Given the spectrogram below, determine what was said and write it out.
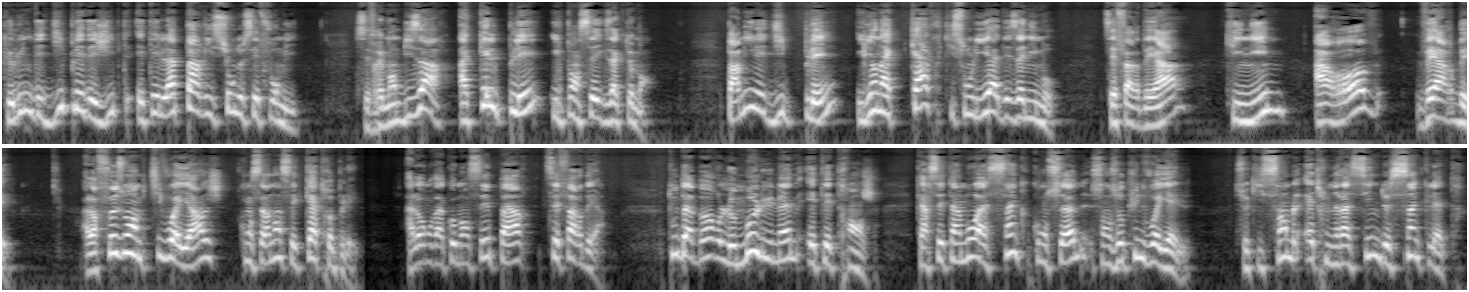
que l'une des dix plaies d'Égypte était l'apparition de ces fourmis. C'est vraiment bizarre. À quelle plaie il pensait exactement? Parmi les dix plaies, il y en a quatre qui sont liées à des animaux. Tsefardea, Kinim, Arov, Ve'arbe. Alors faisons un petit voyage concernant ces quatre plaies. Alors on va commencer par Tsefardea. Tout d'abord, le mot lui-même est étrange, car c'est un mot à cinq consonnes sans aucune voyelle, ce qui semble être une racine de cinq lettres.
